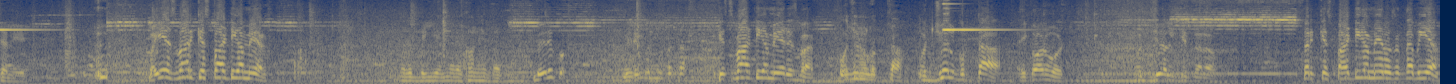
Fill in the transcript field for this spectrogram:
चलिए। भैया इस बार किस पार्टी का मेयर? अरे भैया मेरे को नहीं पता। मेरे को मेरे को नहीं पता। किस पार्टी का मेयर इस बार? उज्जवल गुप्ता। उज्जवल गुप्ता एक और वोट। उज्जवल की तरफ़। सर किस पार्टी का मेयर हो सकता है भैया?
